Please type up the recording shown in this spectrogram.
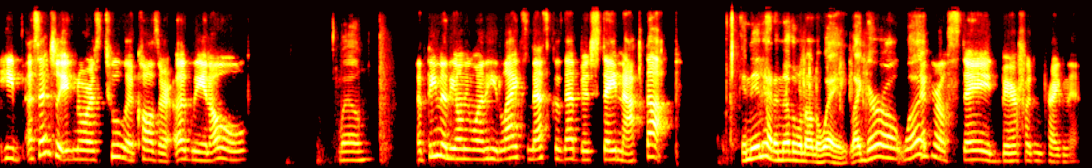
He essentially ignores Tula, calls her ugly and old. Well, Athena, the only one he likes, and that's because that bitch stayed knocked up. and then had another one on the way. Like, girl, what? That girl stayed barefoot and pregnant.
